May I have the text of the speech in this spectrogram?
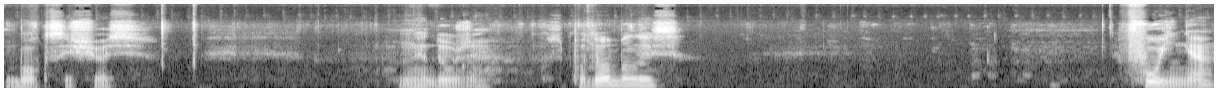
бокси щось не дуже сподобались. Фуйня.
